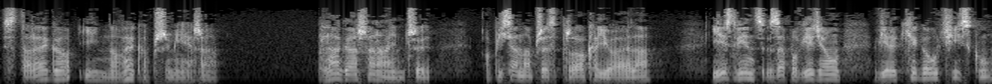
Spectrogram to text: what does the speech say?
Starego i Nowego Przymierza. Plaga szarańczy opisana przez proroka Joela, jest więc zapowiedzią wielkiego ucisku,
